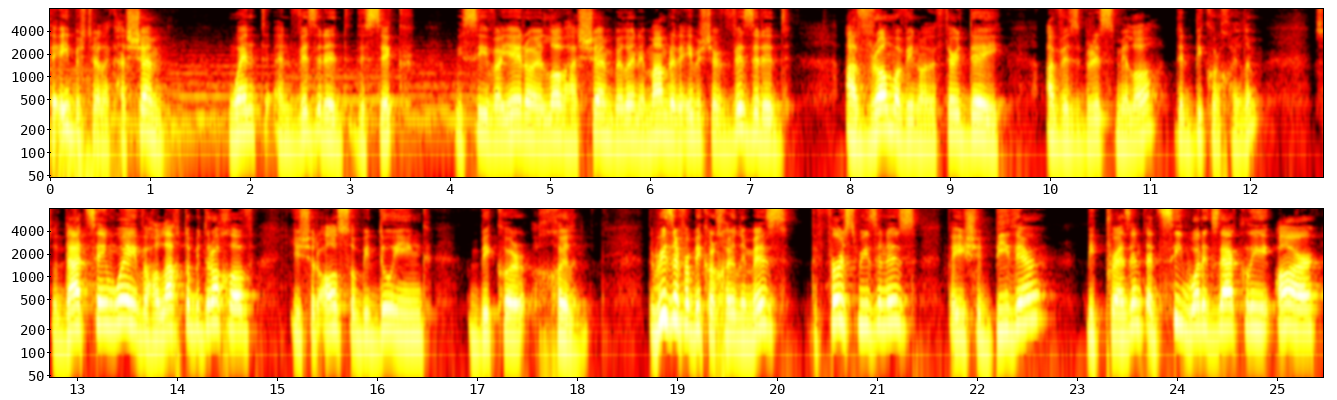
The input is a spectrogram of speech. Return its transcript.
the Abishter, like Hashem, went and visited the sick. We see Vayero Elov Hashem Belene Mamre, the Abishter visited Avram Avinu on the third day his bris milah, did Bikur Cholim. So that same way, V'holachto bidrochov, you should also be doing Bikur Cholim. The reason for Bikur Cholim is, the first reason is that you should be there, be present, and see what exactly are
